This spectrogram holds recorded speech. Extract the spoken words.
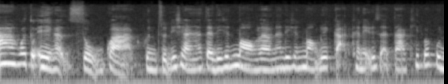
อ้างว่าตัวเองอะสูงกว่าคุณสุทธิชัยนะแต่ดิฉันมองแล้วนะดิฉันมองด้วยกาดคะเนด้วยสายตาคิดว่าคุณ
